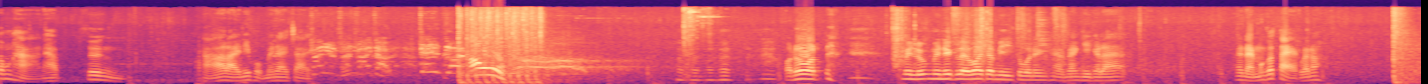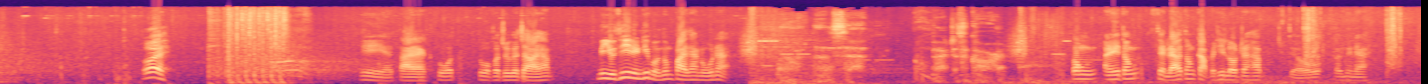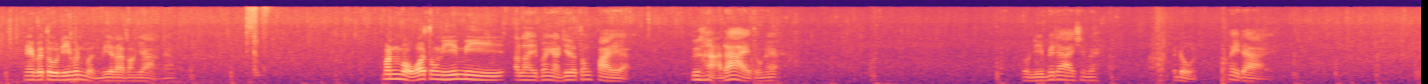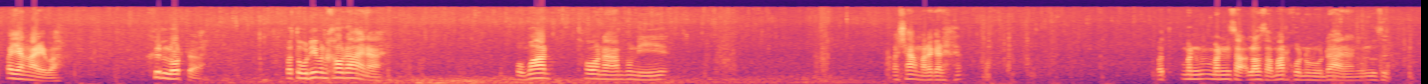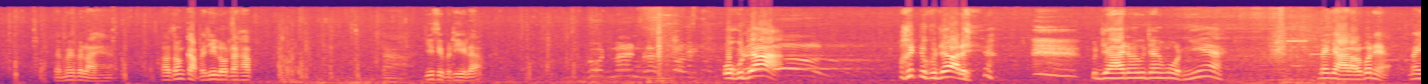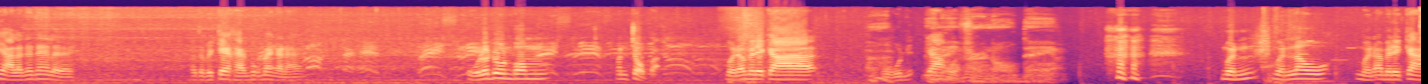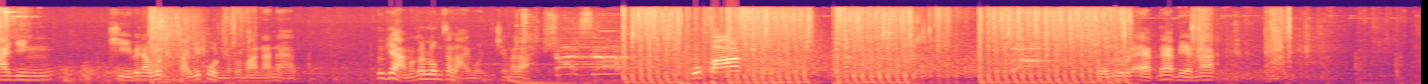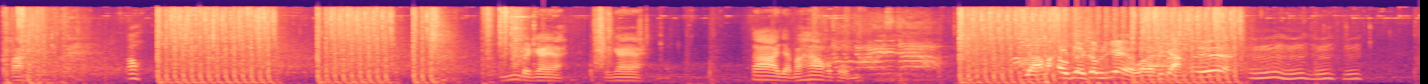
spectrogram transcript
ต้องหานะครับ ซึ่งหาอะไรนี่ผมไม่แน่ใจ เอ้าขอโทษ ไม่รู้ไม่นึกเลยว่าจะมีตัวหนึ่งแหมแมงยิงกันแล้ว ไหนๆมันก็แตกแล้วเนาะเฮ้ยนี่แตกตัวตัวกระจุยกระจายครับ มีอยู่ที่หนึ่งที่ผมต้องไปทางนู้นอะ That's that. Back to the car. ต้องอันนี้ต้องเสร็จแล้วต้องกลับไปที่รถนะครับ เดี๋ยวแป๊บนึงนะ ในประตูนี้มันเหมือนมีอะไรบางอย่างนะครับมันบอกว่าตรงนี้มีอะไรบางอย่างที่เราต้องไปอะ คือหาได้ตรงเนี้ยตรงนี้ไม่ได้ใช่ไหมกระโดดไม่ได้ ไปยังไงวะ ขึ้นรถเหรอ ประตูนี้มันเข้าได้นะ ผมว่าท่อน้ำตรงนี้มาช่างมาแล้วกันมันมันเราสามารถคนตรงนู้นได้นะ รู้สึก แต่ไม่เป็นไรฮะ เราต้องกลับไปที่รถแล้วครับ อ่ายี่สิบนาทีแล้ว โอ้คุณย่าเฮ้ยดูคุณย่าดิ คุณยายทำไมคุณยายโหดเงี้ย แม่ยายเราปล่าเนี่ย แม่ยายเราแน่ๆเลย เราจะไปแก้แค้นพวกแม่งกันนะฮะโอ้แล้วโดนบอมมันจบอะ เหมือนอเมริกาโอ้โหยา It โหมาก for an old dame. เหมือนเหมือนเราเหมือนอเมริกายิงขี่เป็นอาวุธใส่ญี่ปุ่นประมาณนั้นนะครับ ทุกอย่างมันก็ล่มสลายหมดใช่ไหมล่ะปุบปักโหดูมันแอบแนบเนียนมากมาเอ้าอืม เป็นไงอะเป็นไงอะต้าอย่ามาห้าวกับผม อย่ามาเอาเลยก็ไม่แก้วอะไรสักอย่าง เอออืมอืมอืมอืม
